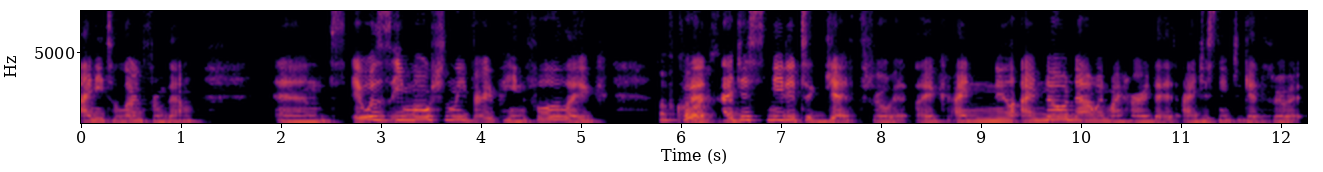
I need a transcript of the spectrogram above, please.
i need to learn from them. And it was emotionally very painful like of course. I just needed to get through it. Like i knew i know now in my heart that i just need to get through it.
